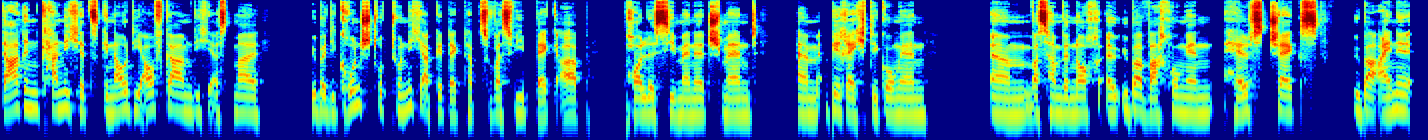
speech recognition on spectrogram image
Darin kann ich jetzt genau die Aufgaben, die ich erstmal über die Grundstruktur nicht abgedeckt habe, sowas wie Backup, Policy Management, ähm, Berechtigungen, ähm, was haben wir noch, äh, Überwachungen, Health Checks über eine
